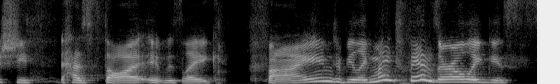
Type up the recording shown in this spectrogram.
she has thought it was like fine to be like, my fans are all like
